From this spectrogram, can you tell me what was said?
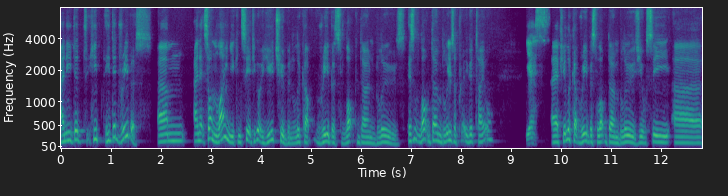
And he did he he did Rebus. Um, and it's online. You can see it. if you go to YouTube and look up Rebus Lockdown Blues. Isn't Lockdown Blues a pretty good title? Yes. Uh, if you look up Rebus Lockdown Blues, you'll see uh,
